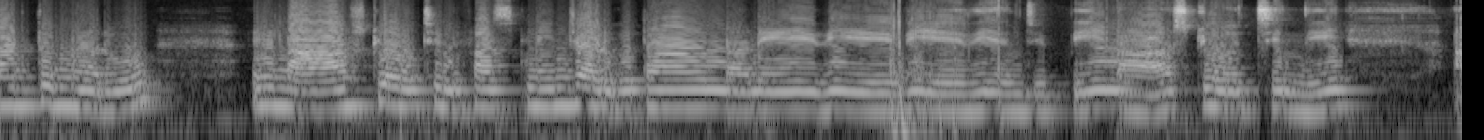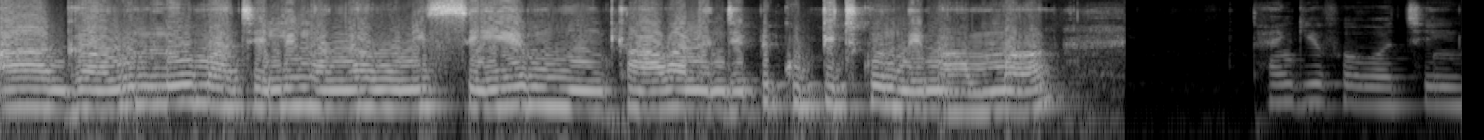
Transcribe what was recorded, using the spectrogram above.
ఆడుతున్నారు. నేను లో వచ్చింది. ఫస్ట్ నుంచి అడుగుతా ఉన్నాను ఏది ఏది ఏది అని చెప్పి లాస్ట్లో వచ్చింది. ఆ గౌన్లు మా చెల్లి లంగావోని సేమ్ కావాలని చెప్పి కుట్టించుకుంది మా అమ్మ. Thank you for watching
